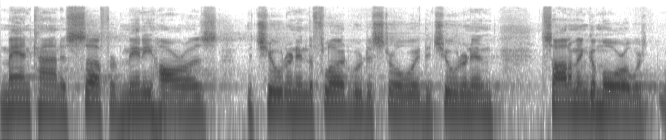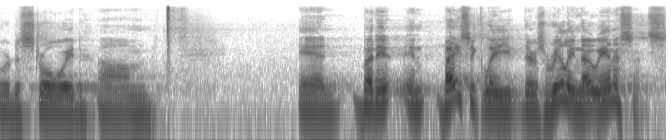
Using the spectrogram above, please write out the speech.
mankind has suffered many horrors. The children in the flood were destroyed, the children in Sodom and Gomorrah were, were destroyed. Um, and, but it, and basically, there's really no innocence.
